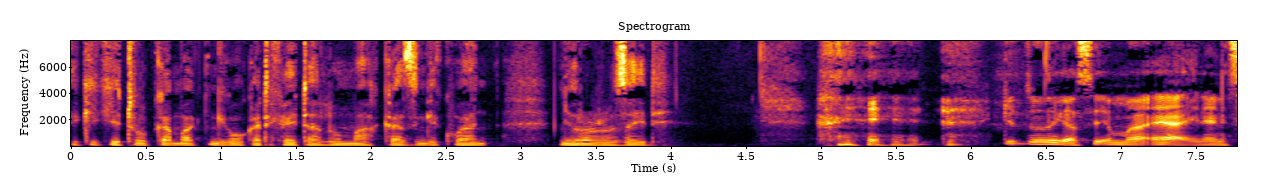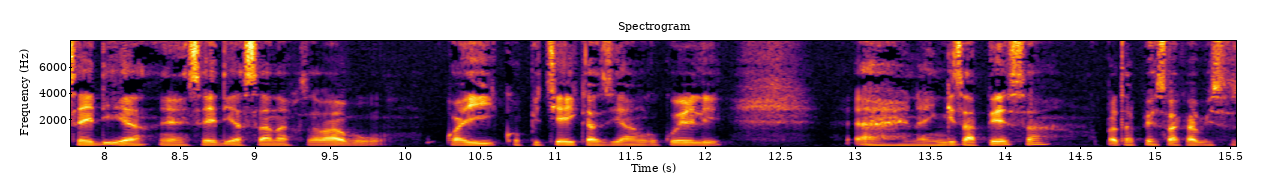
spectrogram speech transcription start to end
hiki kitu kama kingekuwa katika itaaluma taaluma kazi ingekuwa nyororo zaidi? Kitu nikasema yeah, inanisaidia inanisaidia sana kwa sababu kwa hii kupitia hii kazi yangu kweli eh, naingiza pesa napata pesa kabisa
